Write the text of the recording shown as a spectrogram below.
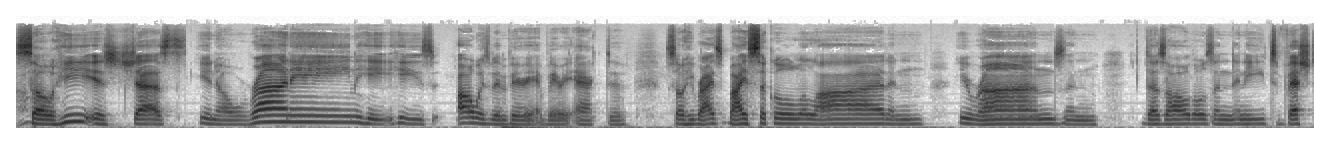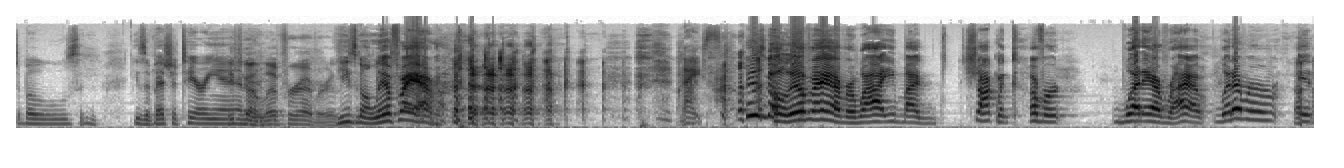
So he is just, you know, running. He he's always been very very active. So he rides bicycle a lot and he runs and does all those and then he eats vegetables and he's a vegetarian. He's gonna live forever. isn't he? He's gonna live forever. Nice. he's gonna live forever while I eat my chocolate covered whatever. I have whatever it,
